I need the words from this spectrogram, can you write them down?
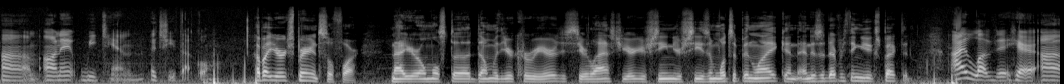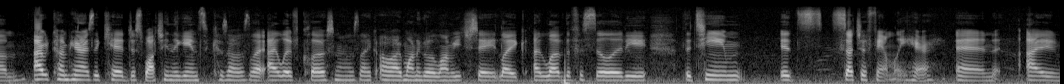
um, on it, we can achieve that goal. How about your experience so far? Now you're almost uh, done with your career. This is your last year, your senior season. What's it been like, and, and is it everything you expected? I loved it here. Um, I would come here as a kid just watching the games because I was like, I lived close, and I was like, oh, I want to go to Long Beach State. Like, I love the facility, the team. It's such a family here, and I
